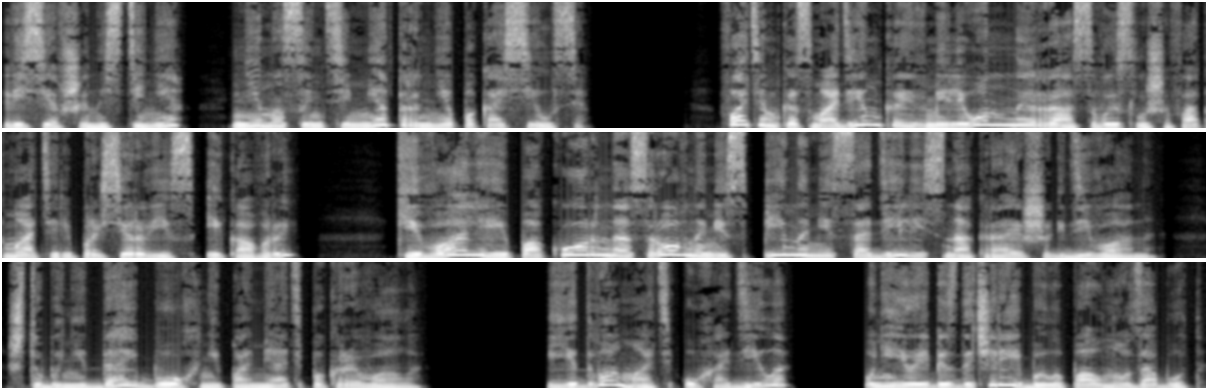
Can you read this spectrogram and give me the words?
висевший на стене, ни на сантиметр не покосился. Фатимка с Мадинкой в миллионный раз, выслушав от матери про сервиз и ковры, кивали и покорно с ровными спинами садились на краешек дивана, чтобы, не дай бог, не помять покрывало. Едва мать уходила, у нее и без дочерей было полно забот,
